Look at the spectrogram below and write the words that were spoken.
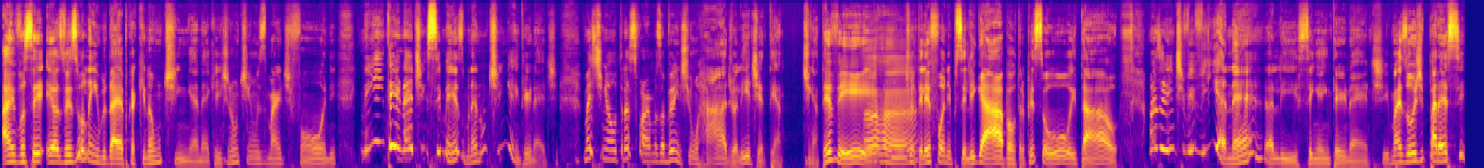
Aí você, eu, às vezes eu lembro da época que não tinha, né? Que a gente não tinha um smartphone, nem a internet em si mesmo, né? Não tinha internet. Mas tinha outras formas, obviamente. Tinha um rádio ali, tinha, tinha, tinha TV, Aham. tinha um telefone pra você ligar pra outra pessoa e tal. Mas a gente vivia, né? Ali, sem a internet. Mas hoje parece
